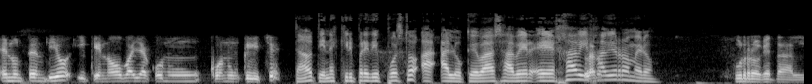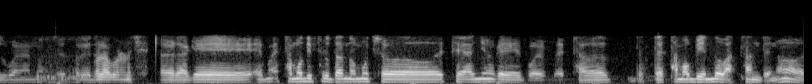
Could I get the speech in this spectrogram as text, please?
en un tendido y que no vaya con un, con un cliché. Claro, tienes que ir predispuesto a, a lo que vas a ver. Eh, Javi, Claro. Javi Romero. Curro, ¿qué tal? Buenas noches. Torero. Hola, buenas noches. La verdad que estamos disfrutando mucho este año que pues está- te estamos viendo bastante, ¿no?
